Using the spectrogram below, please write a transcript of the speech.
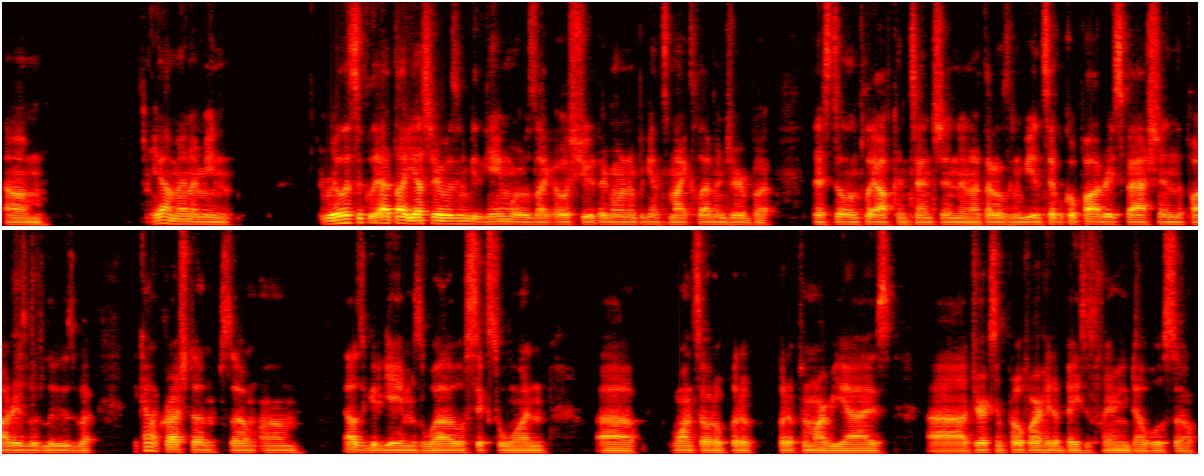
um, yeah, man. I mean, realistically, I thought yesterday was going to be the game where it was like, oh shoot, they're going up against Mike Clevinger, but they're still in playoff contention. And I thought it was going to be in typical Padres fashion. The Padres would lose, but they kind of crushed them. So um, that was a good game as well. Six to one. Uh, Juan Soto put up put up some RBIs. Uh, Jurickson Profar hit a bases clearing double. So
